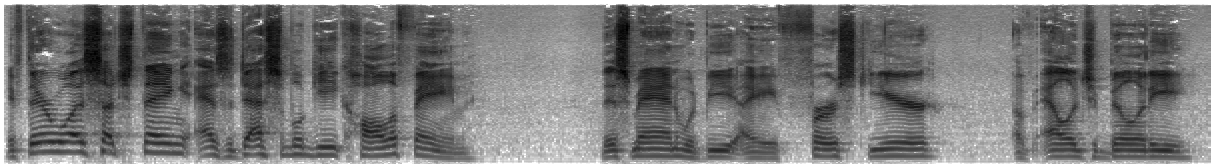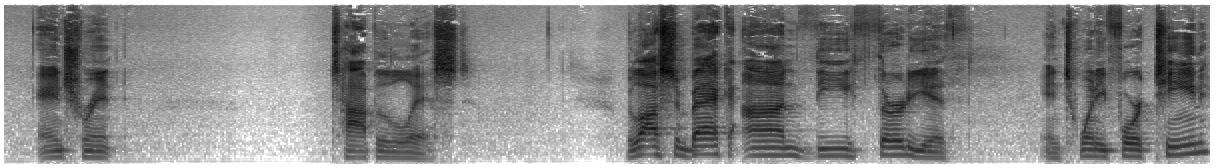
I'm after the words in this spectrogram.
if there was such thing as a Decibel Geek Hall of Fame, this man would be a first year of eligibility entrant top of the list. We lost him back on the 30th in 2014.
